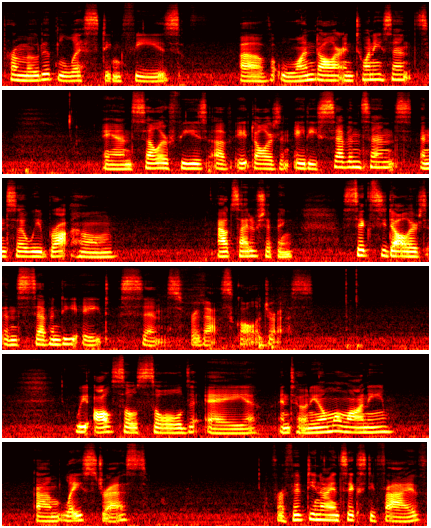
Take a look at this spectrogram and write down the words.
promoted listing fees of $1.20 and seller fees of $8.87. And so we brought home, outside of shipping, $60.78 for that Scala dress. We also sold a Antonio Melani um, lace dress for $59.65.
